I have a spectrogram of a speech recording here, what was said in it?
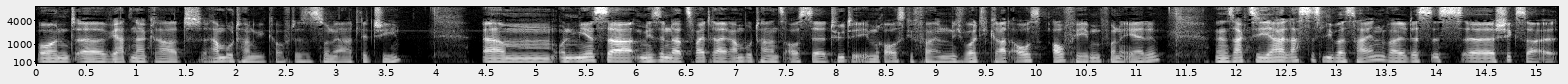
und äh, wir hatten da gerade Rambutan gekauft. Das ist so eine Art Litchi. Ähm, und mir ist da, mir sind da zwei, drei Rambutans aus der Tüte eben rausgefallen und ich wollte die gerade aufheben von der Erde. Und dann sagt sie, ja, lass es lieber sein, weil das ist äh, Schicksal.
